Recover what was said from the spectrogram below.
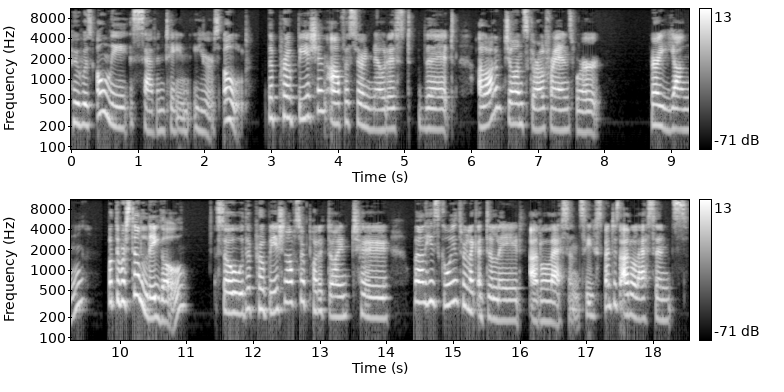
who was only 17 years old. The probation officer noticed that a lot of John's girlfriends were very young, but they were still legal. So the probation officer put it down to, well, he's going through like a delayed adolescence. He spent his adolescence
